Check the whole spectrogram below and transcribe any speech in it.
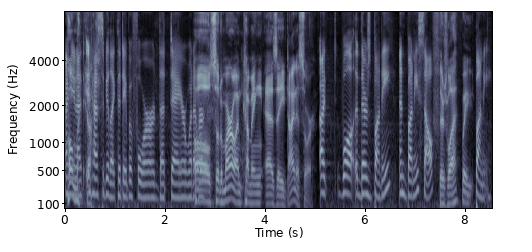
I Oh mean, my it, it has to be like the day before or that day or whatever. Oh, so tomorrow I'm coming as a dinosaur. I, well, there's Bunny and Bunny Self. There's what? Wait, Bunny.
